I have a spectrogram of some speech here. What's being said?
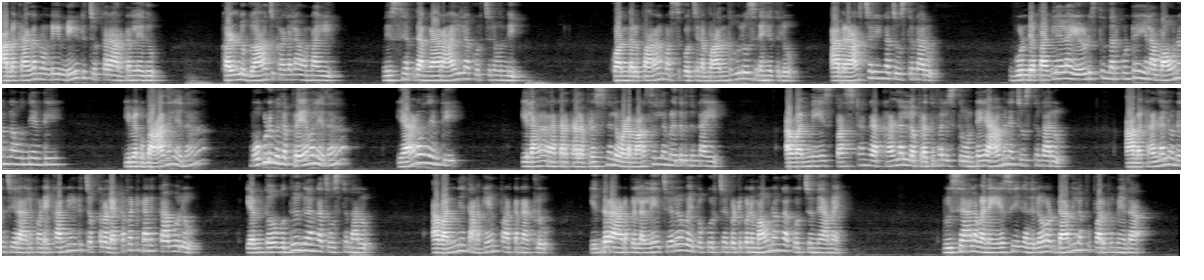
ఆమె కళ్ళ నుండి నీటి చుక్క రావటం లేదు. కళ్ళు గాజు కళ్ళలా ఉన్నాయి. నిశ్శబ్దంగా రాయిలా కూర్చుని ఉంది. కొందరు పరామర్శకు వచ్చిన బంధువులు స్నేహితులు ఆమెను ఆశ్చర్యంగా చూస్తున్నారు. గుండె పగిలేలా ఏడుస్తుందనుకుంటే ఇలా మౌనంగా ఉందేంటి ఈమెకు బాధ లేదా? మొగుడి మీద ప్రేమ లేదా? ఏడవదేంటి? ఇలా రకరకాల ప్రశ్నలు వాళ్ళ మనసుల్లో మెదులుతున్నాయి. అవన్నీ స్పష్టంగా కళ్ళల్లో ప్రతిఫలిస్తూ ఉంటే ఆమెనే చూస్తున్నారు. ఆమె కళ్ళలో నుంచి రాలిపడే కన్నీటి చుక్కలు లెక్కపెట్టడానికి కాబోలు. ఎంతో ఉద్విగ్నంగా చూస్తున్నారు. అవన్నీ తనకేం పట్టనట్లు. ఇద్దరు ఆడపిల్లల్ని చెరోవైపు కూర్చోబెట్టుకుని మౌనంగా కూర్చుంది ఆమె. విశాలమైన ఏసీ గదిలో డన్లపు పరుపు మీద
